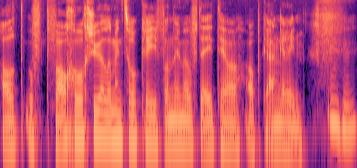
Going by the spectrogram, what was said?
halt auf die Fachhochschüler zurückgreifen und nicht mehr auf die ETH-Abgängerin. Mhm.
